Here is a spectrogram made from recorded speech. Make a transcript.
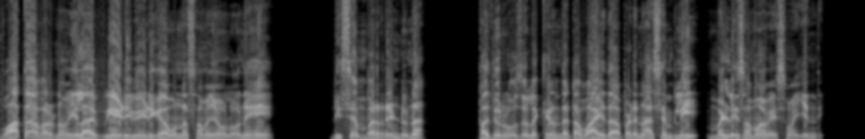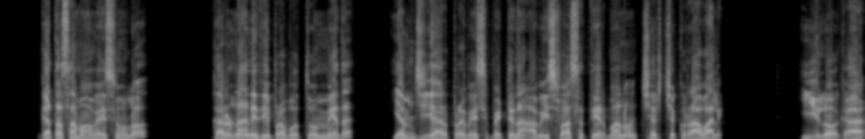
వాతావరణం ఇలా వేడివేడిగా ఉన్న సమయంలోనే డిసెంబర్ రెండున పది రోజుల క్రిందట వాయిదా పడిన అసెంబ్లీ మళ్ళీ సమావేశమయ్యింది. గత సమావేశంలో కరుణానిధి ప్రభుత్వం మీద ఎంజీఆర్ ప్రవేశపెట్టిన అవిశ్వాస తీర్మానం చర్చకు రావాలి. ఈలోగా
